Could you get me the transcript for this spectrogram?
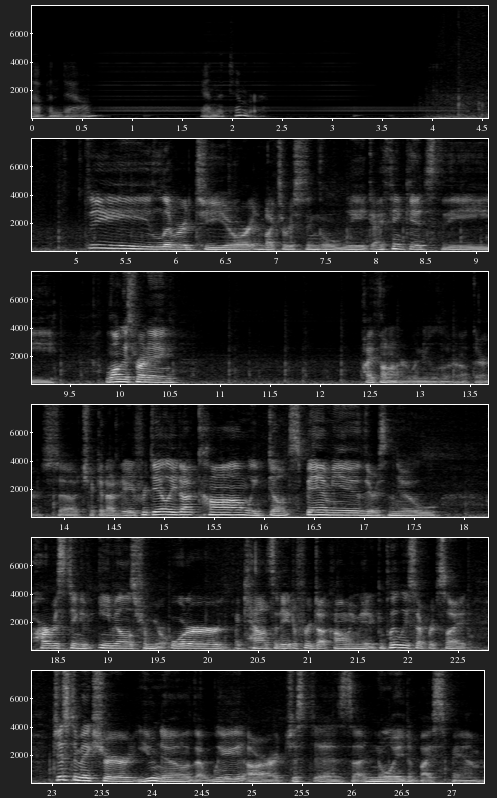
up and down, and the timbre. delivered to your inbox every single week. I think it's the longest running Python on hardware newsletter out there. So check it out at adafruitdaily.com. We don't spam you. There's no harvesting of emails from your order accounts at adafruit.com. We made a completely separate site just to make sure you know that we are just as annoyed by spam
